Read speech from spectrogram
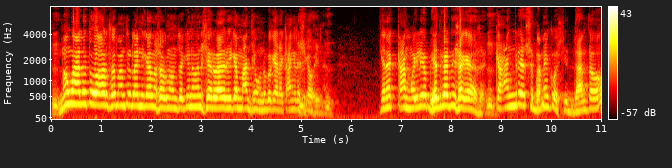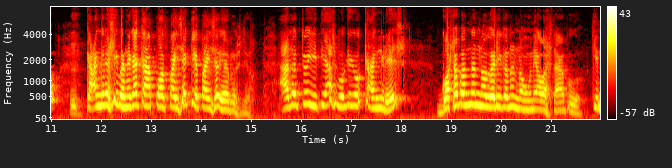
न उहाँले त्यो अर्थमन्त्रीलाई निकाल्न सक्नुहुन्छ किनभने शेरबहादुरीका मान्छे हुनुभयो क्या काङ्ग्रेसका होइन किन काम मैले यो भेद गरिदिइसकेको छ काङ्ग्रेस भनेको सिद्धान्त हो काङ्ग्रेसी भनेका कहाँ पद पाइन्छ के पाइन्छ हेर्नुहोस् त्यो आज त्यो इतिहास बोकेको काङ्ग्रेस गठबन्धन नगरिकन नहुने अवस्थामा पुग्यो किन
